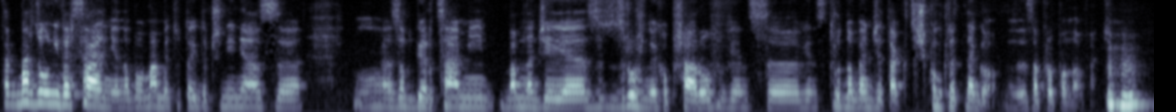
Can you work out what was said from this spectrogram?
Tak bardzo uniwersalnie, no bo mamy tutaj do czynienia z z odbiorcami, mam nadzieję, z, różnych obszarów, więc, e, więc trudno będzie tak coś konkretnego e, zaproponować. Mhm.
